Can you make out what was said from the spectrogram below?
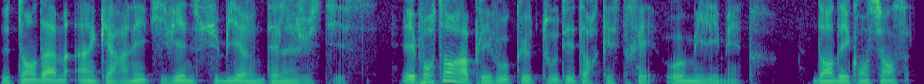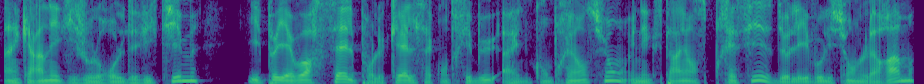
de tant d'âmes incarnées qui viennent subir une telle injustice. Et pourtant, rappelez-vous que tout est orchestré au millimètre. Dans des consciences incarnées qui jouent le rôle de victimes, il peut y avoir celles pour lesquelles ça contribue à une compréhension, une expérience précise de l'évolution de leur âme,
